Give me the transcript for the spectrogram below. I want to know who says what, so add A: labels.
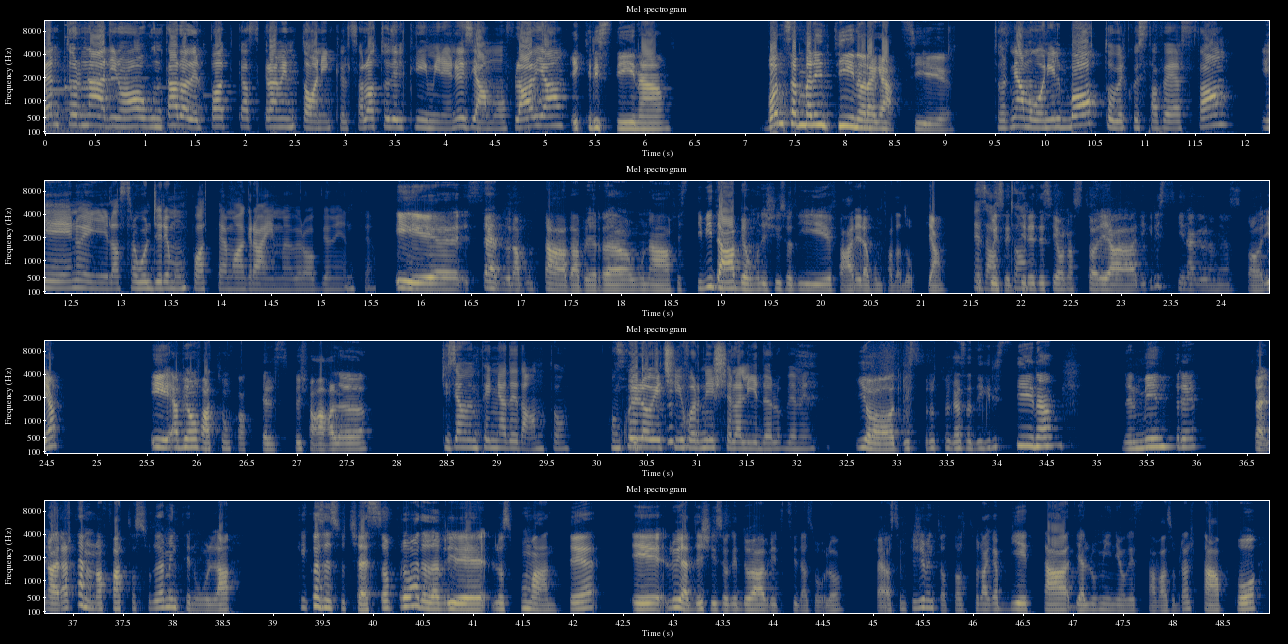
A: Bentornati in una nuova puntata del podcast Crime and Tonic, il salotto del crimine. Noi siamo Flavia
B: e Cristina. Buon San Valentino, ragazzi!
A: Torniamo con il botto per questa festa e noi la stravolgeremo un po' a tema crime, però ovviamente.
B: E eh, essendo una puntata per una festività, abbiamo deciso di fare la puntata doppia. Per
A: Esatto.
B: cui sentirete sia una storia di Cristina che una mia storia. E abbiamo fatto un cocktail speciale.
A: Ci siamo impegnate tanto con
B: Sì.
A: quello che ci fornisce la Lidl, ovviamente.
B: Io ho distrutto casa di Cristina nel mentre. Cioè, no, in realtà non ho fatto assolutamente nulla. Che cosa è successo? Ho provato ad aprire lo spumante e lui ha deciso che doveva aprirsi da solo. Cioè, ho semplicemente ho tolto la gabbietta di alluminio che stava sopra il tappo.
